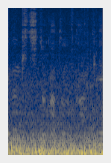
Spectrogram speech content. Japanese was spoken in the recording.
米軍基地とかとの関係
